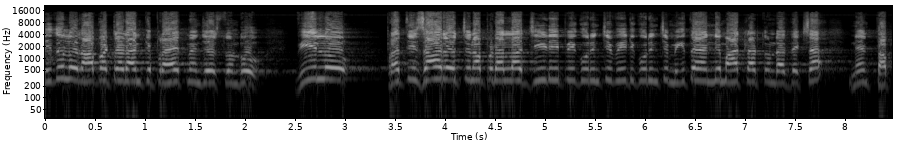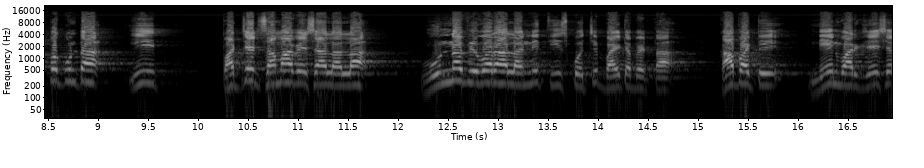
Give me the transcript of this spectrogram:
నిధులు రాబట్టడానికి ప్రయత్నం చేస్తుండ్రు. వీళ్ళు ప్రతిసారి వచ్చినప్పుడల్లా జీడిపి గురించి వీటి గురించి మిగతా అన్ని మాట్లాడుతుండే అధ్యక్ష. నేను తప్పకుండా ఈ బడ్జెట్ సమావేశాలల్లా ఉన్న వివరాలన్నీ తీసుకొచ్చి బయట పెడతా. కాబట్టి నేను వారికి చేసే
